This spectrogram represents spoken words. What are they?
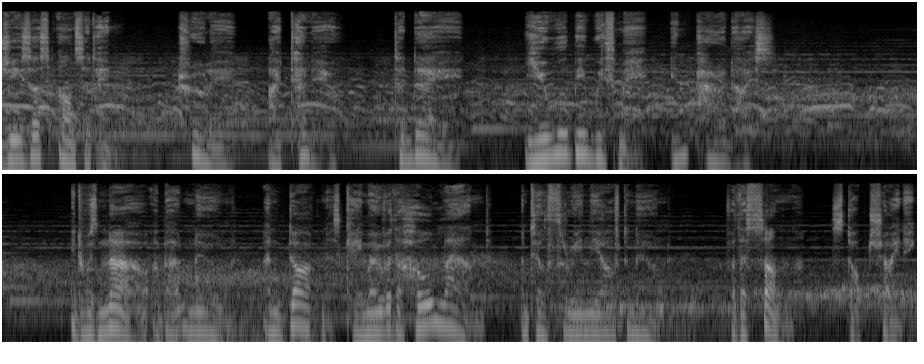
Jesus answered him, Truly, I tell you, today you will be with me in paradise. It was now about noon, and darkness came over the whole land until three in the afternoon, for the sun stopped shining.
